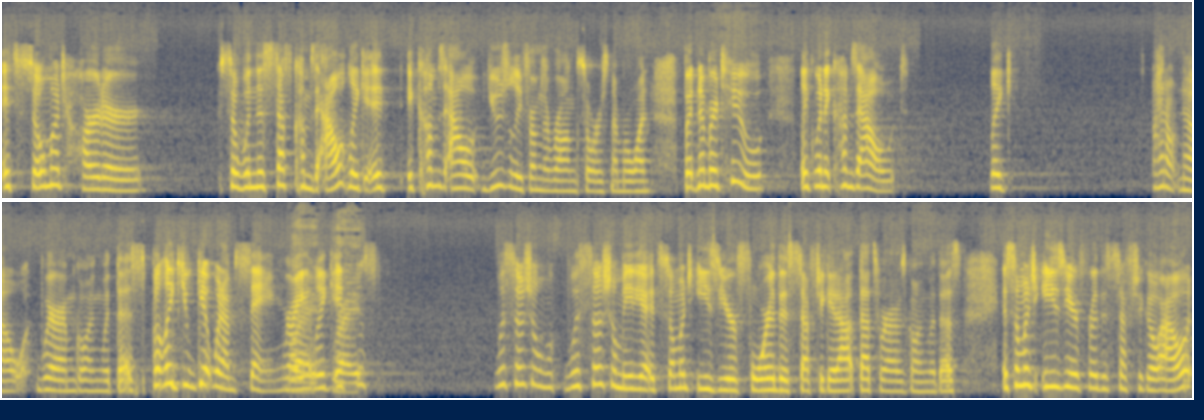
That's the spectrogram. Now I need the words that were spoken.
it's so much harder so when this stuff comes out like it it comes out usually from the wrong source number 1 but number 2 like when it comes out like I don't know where I'm going with this, but like you get what I'm saying, right? Right, like it's right. just with social with social media, it's so much easier for this stuff to get out. That's where I was going with this. It's so much easier for this stuff to go out,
